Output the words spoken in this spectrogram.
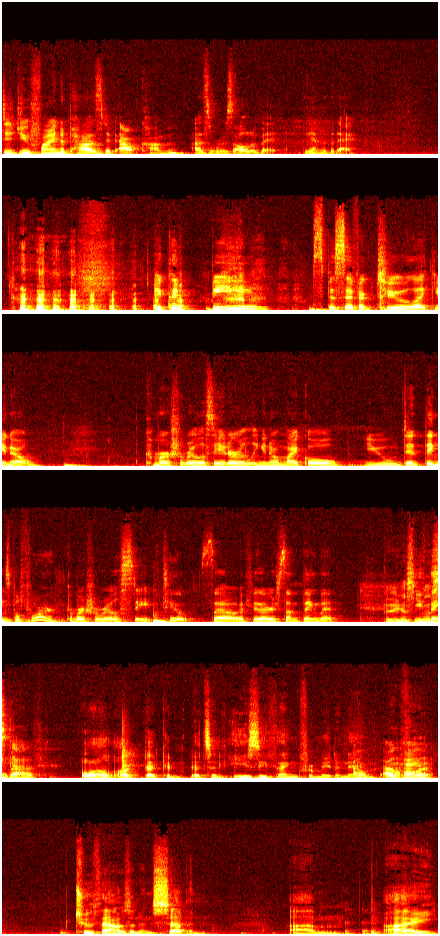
did you find a positive outcome as a result of it at the end of the day? it could be specific to, like, you know, commercial real estate, or, you know, Michael, you did things before commercial real estate too. So if there's something that Biggest you think misstep? of. Oh, I'll, I'll, I can, that's an easy thing for me to Oh, name. Go for okay. it. 2007, um, I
